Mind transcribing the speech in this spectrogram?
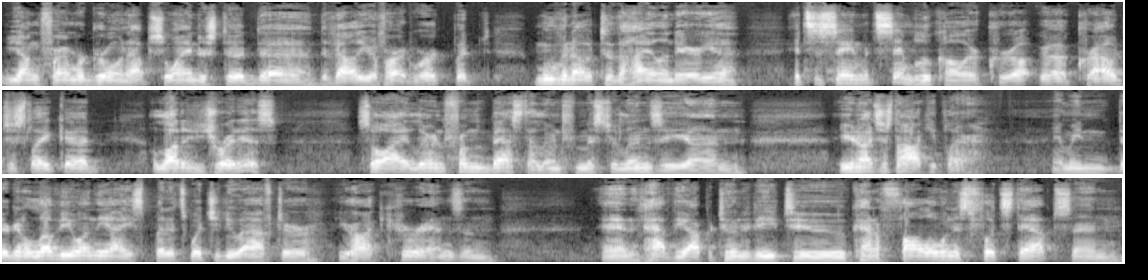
young farmer growing up, so I understood uh, the value of hard work. But moving out to the Highland area, it's the same. It's the same blue collar uh, crowd, just like uh, a lot of Detroit is. So I learned from the best. I learned from Mr. Lindsay on you're not just a hockey player. I mean, they're going to love you on the ice, but it's what you do after your hockey career ends, and and have the opportunity to kind of follow in his footsteps and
